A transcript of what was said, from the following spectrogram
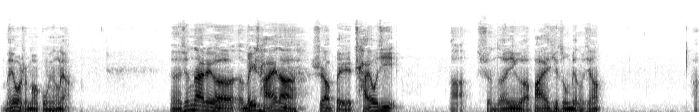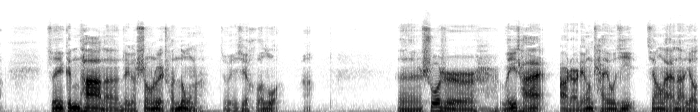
没有什么供应量。嗯，现在这个潍柴呢是要给柴油机啊选择一个八 AT 自动变速箱啊，所以跟它呢这个盛瑞传动呢就有一些合作啊。嗯，说是潍柴二点零柴油机将来呢要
